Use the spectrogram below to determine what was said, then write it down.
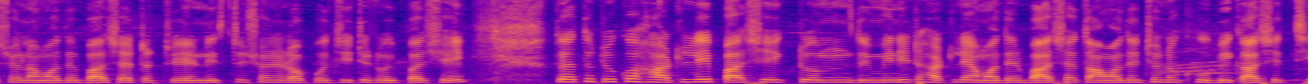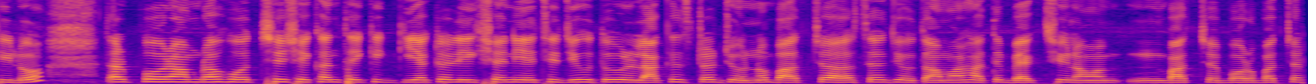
আসলে আমাদের বাসাটা ট্রেন স্টেশনের অপোজিটের ওই পাশেই। তো এতটুকু হাঁটলে পাশে একটু দুই মিনিট হাঁটলে আমাদের বাসা তো আমাদের জন্য খুবই কাছের ছিল। তারপর আমরা হচ্ছে সেখান থেকে গিয়ে একটা রিক্সা নিয়েছি, যেহেতু লাকেজটার জন্য বাচ্চা আছে, যেহেতু আমার হাতে ব্যাগ ছিল, আমার বাচ্চা, বড় বাচ্চার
